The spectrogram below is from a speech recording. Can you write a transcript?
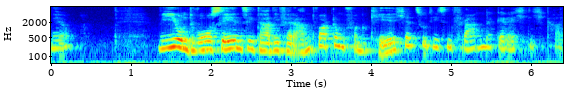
Ja. Wie und wo sehen Sie da die Verantwortung von Kirche zu diesen Fragen der Gerechtigkeit?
